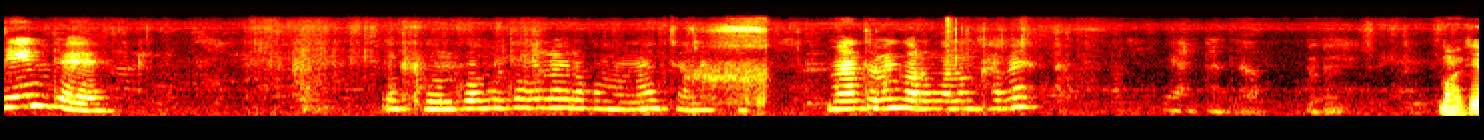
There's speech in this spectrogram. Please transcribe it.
তিনটে? ফুলকো ফুলকো এরকম মনে হচ্ছে অনেকটা। মা, তুমি গরম গরম খাবে? মাকে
